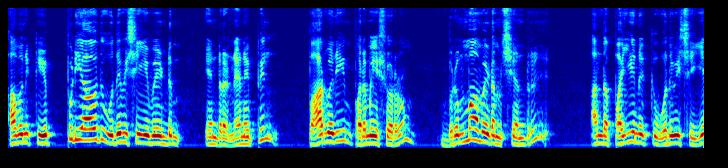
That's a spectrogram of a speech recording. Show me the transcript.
அவனுக்கு எப்படியாவது உதவி செய்ய வேண்டும் என்ற நினைப்பில் பார்வதியும் பரமேஸ்வரரும் பிரம்மாவிடம் சென்று அந்த பையனுக்கு உதவி செய்ய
